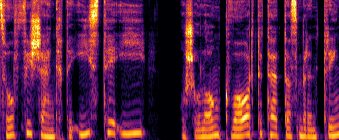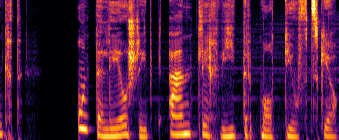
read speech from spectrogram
Sophie schenkt den Eistee ein, der schon lange gewartet hat, dass man ihn trinkt, und der Leo schreibt endlich weiter die Motti auf das ab.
